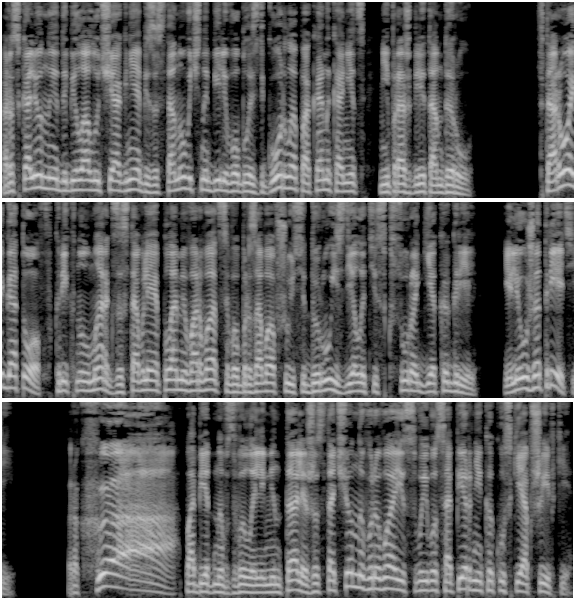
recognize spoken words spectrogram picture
Раскаленные до бела лучи огня безостановочно били в область горла, пока, наконец, не прожгли там дыру. «Второй готов!» — крикнул Марк, заставляя пламя ворваться в образовавшуюся дыру и сделать из ксура гека гриль. «Или уже третий?» «Ракха!» — победно взвыл элементаль, ожесточенно вырывая из своего соперника куски обшивки.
